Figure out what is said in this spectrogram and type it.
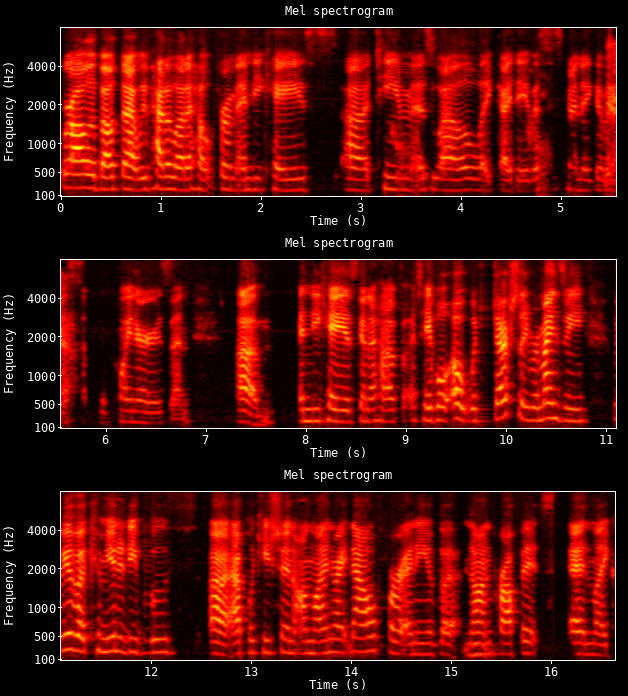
we're all about that. We've had a lot of help from NDK's uh, team Cool. as well. Like Guy Davis Cool. has kind of given Yeah. us some pointers, and um, NDK is going to have a table. Oh, which actually reminds me, we have a community booth uh, application online right now for any of the Hmm. nonprofits and like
